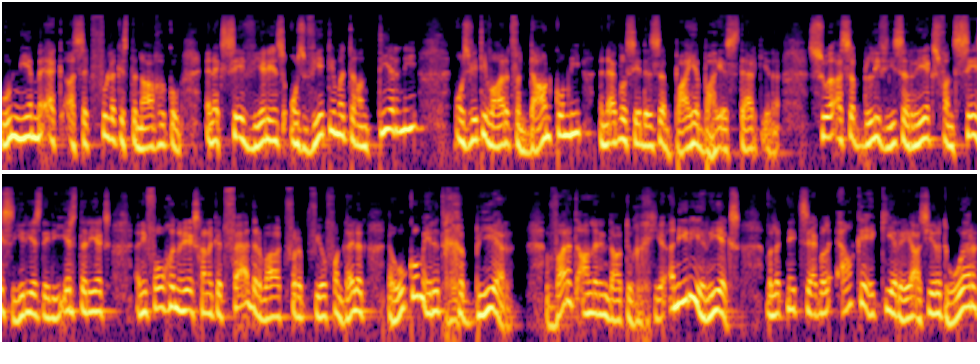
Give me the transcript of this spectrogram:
Hoe neem ek as ek voel ek is te nagekom? En ek sê weer eens, ons weet nie hoe om te hanteer nie. Ons weet nie waar dit vandaan kom nie en ek wil sê dis 'n baie baie sterk ene. So asseblief, hier's 'n reeks van 6. Hierdie is net die eerste reeks. In die volgende reeks gaan ek dit verder waar ek vir vir jou van duidelik Nou hoekom het dit gebeur? Wat het aanleiding daartoe gegee? In hierdie reeks wil ek net sê ek wil elke keer hê as jy dit hoor,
